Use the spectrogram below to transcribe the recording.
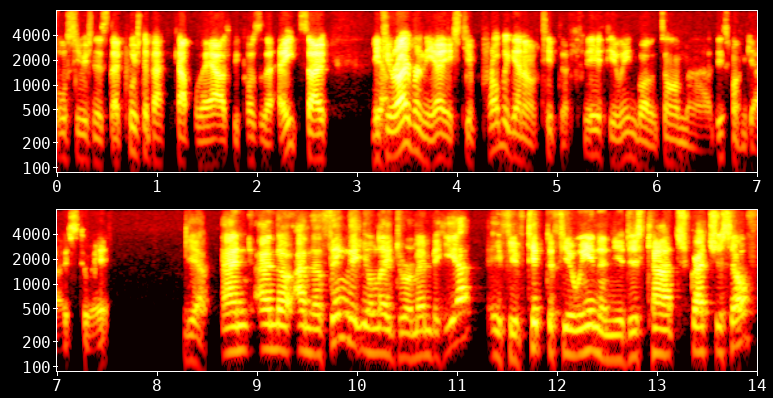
all seriousness, they pushed it back a couple of hours because of the heat. So Yeah. if you're over in the east, you're probably going to have tipped a fair few in by the time uh, this one goes to air. Yeah, and and the and the thing that you'll need to remember here, if you've tipped a few in and you just can't scratch yourself,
